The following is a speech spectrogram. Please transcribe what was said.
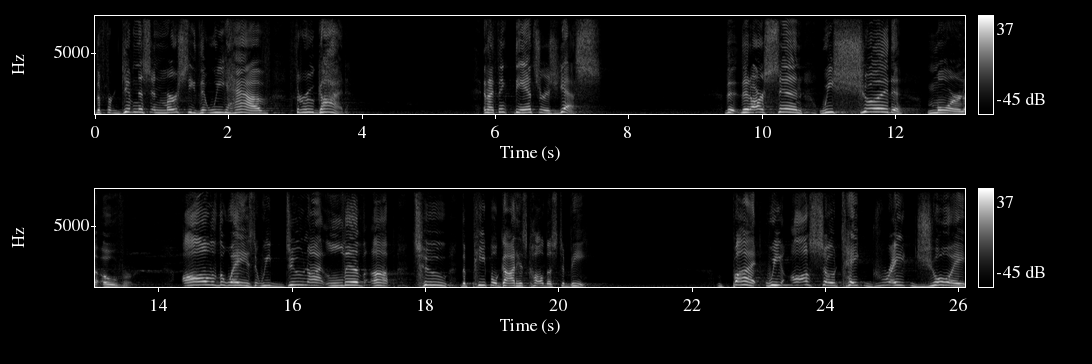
the forgiveness and mercy that we have through God? And I think the answer is yes. that, that our sin we should mourn over. All of the ways that we do not live up to the people God has called us to be. But we also take great joy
